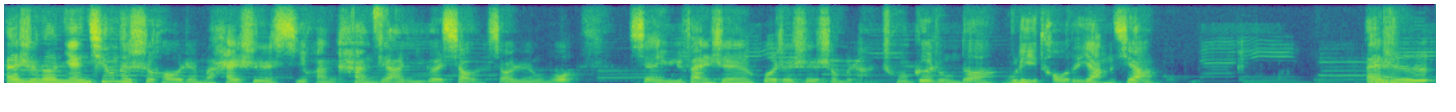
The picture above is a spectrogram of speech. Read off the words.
但是呢，年轻的时候，人们还是喜欢看这样一个小小人物，咸鱼翻身或者是什么出各种的无厘头的洋相。但是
